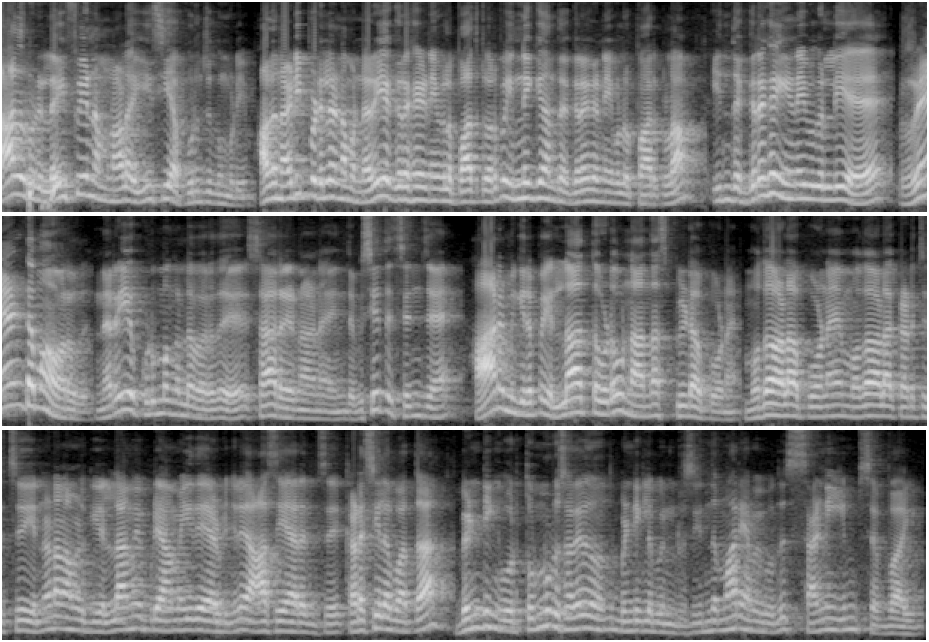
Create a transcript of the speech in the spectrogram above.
ஜாதகருடைய லைஃபே நம்மளால ஈஸியா புரிஞ்சுக்க முடியும். அதன் அடிப்படையில் நம்ம நிறைய கிரக இணைவுகளை பார்த்துட்டு வரப்போ இன்னைக்கு அந்த கிரக இணைவுகளை பார்க்கலாம். இந்த கிரக இணைவுகள்லயே ரேண்டமா வருது. நிறைய குடும்பங்கள்ல வருது. சார் நான் இந்த விஷயத்தை செஞ்சேன். ஆரம்பிக்கிறப்ப எல்லாத்த விடவும் நான் தான் ஸ்பீடா போனேன். முத ஆளா போனேன். முத ஆளா கிடைச்சிச்சு. என்னடா நம்மளுக்கு எல்லாமே இப்படி அமையுதே அப்படின்னு சொல்லி ஆசையா இருந்துச்சு. கடைசியில பார்த்தா பெண்டிங் ஒரு தொண்ணூறு சதவீதம் வந்து பெண்டிங்ல போயிட்டு இந்த மாதிரி அமைப்பு வந்து சனியும் செவ்வாயும்.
